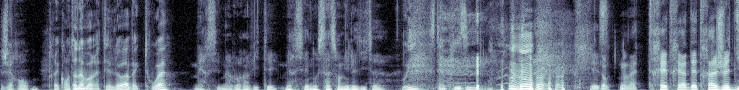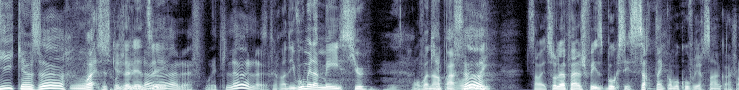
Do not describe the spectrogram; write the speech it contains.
Jérôme, très content d'avoir été là avec toi. Merci de m'avoir invité. Merci à nos 500 000 auditeurs. Oui, c'était un plaisir. Et donc, on a très très hâte d'être à jeudi, 15h. ouais, c'est ce que j'allais dire. Il faut être là, là. C'était Rendez-vous, mesdames, messieurs. On va en parler. Ça va être sur la page Facebook. C'est certain qu'on va couvrir ça en cochon.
